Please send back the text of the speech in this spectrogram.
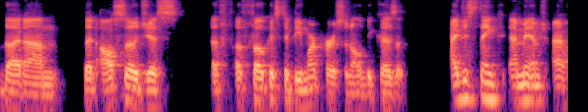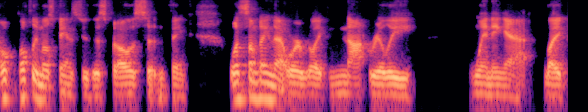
but um, but also just a, a focus to be more personal because I just think I mean I hope hopefully most bands do this, but I'll just sit and think what's something that we're like not really winning at like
